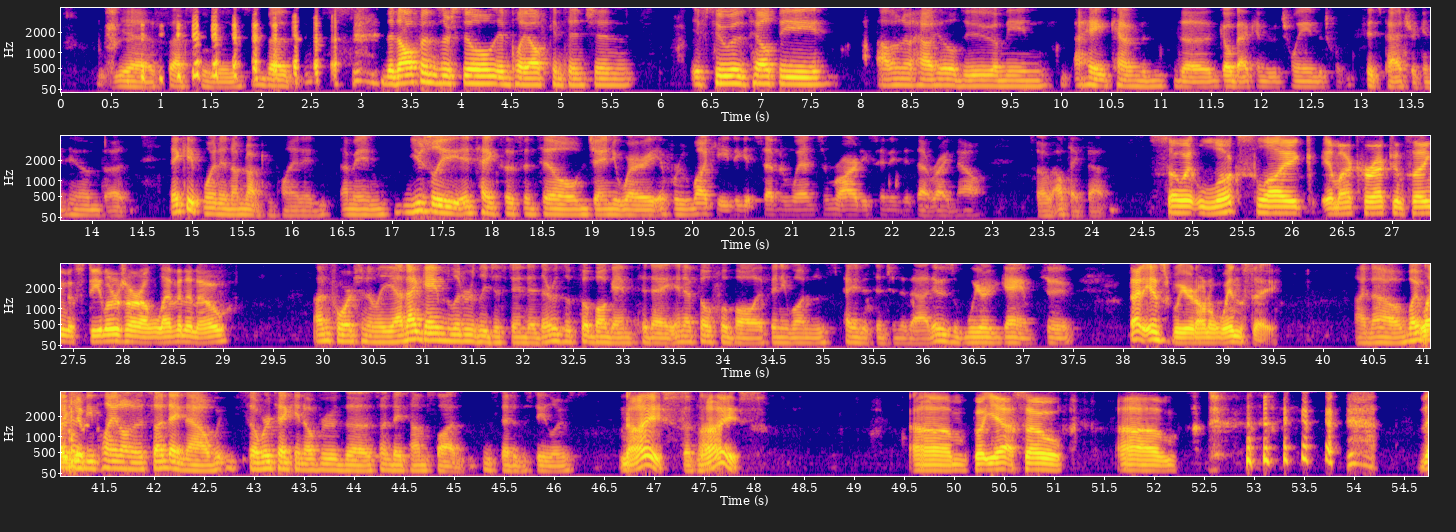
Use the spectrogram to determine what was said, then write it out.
yes, absolutely. but the Dolphins are still in playoff contention. If Tua's healthy, I don't know how he'll do. I mean, I hate kind of the go back in between between Fitzpatrick and him, but they keep winning. I'm not complaining. I mean, usually it takes us until January if we're lucky to get seven wins, and we're already sitting at that right now. So I'll take that. so it looks like. Am I correct in saying the Steelers are 11 and oh? 0? Unfortunately, yeah, that game literally just ended. There was a football game today, NFL football. If anyone was paying attention to that, it was a weird game too. That is weird on a Wednesday. I know, but Like we're going to be playing on a Sunday now, so we're taking over the Sunday time slot instead of the Steelers. Nice, That's nice. nice. Um, but yeah, so, um,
